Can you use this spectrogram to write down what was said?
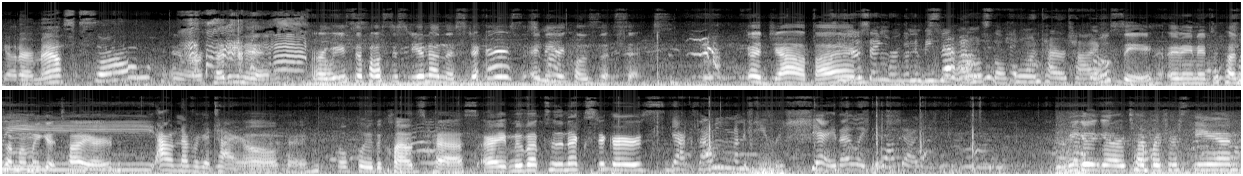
Got our masks on and we're heading in. Are we supposed to stand on the stickers? I think it closes at six. Good job, So bud. you're saying we're gonna be here almost the whole entire time? We'll see. I mean, it depends on when we get tired. I'll never get tired. Oh, okay. Hopefully the clouds pass. All right, move up to the next stickers. Yeah, because I don't want to be in the shade. I like the shade. We gonna get our temperature scanned.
